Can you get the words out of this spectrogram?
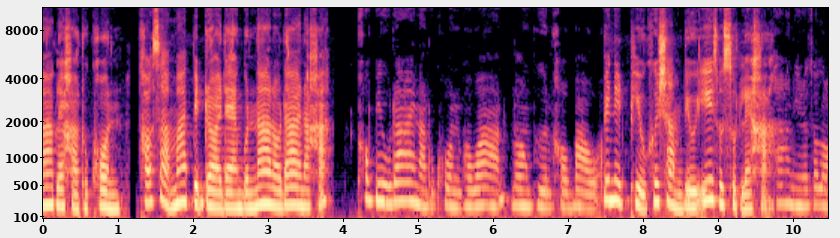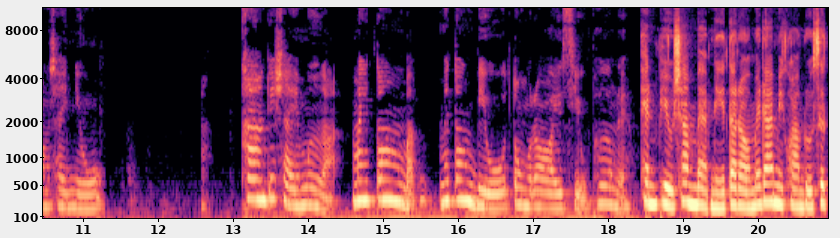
มากเลยค่ะทุกคน เขาสามารถปิดรอยแดงบนหน้าเราได้นะคะ เขาบิวได้นะทุกคน เพราะว่ารองพื้นเขาเบาอะฟินิชผิวคือฉ่ำดิวอี้สุดๆเลยค่ะ ข้างนี้เราจะลองใช้นิ้ว ข้างที่ใช้มืออะไม่ต้องแบบไม่ต้องบิวตรงรอยสิวเพิ่มเลย เห็นผิวฉ่ำแบบนี้แต่เราไม่ได้มีความรู้สึก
